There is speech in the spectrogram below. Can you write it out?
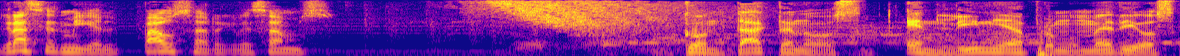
Gracias, Miguel. Pausa, regresamos. Contáctanos en línea promomedios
